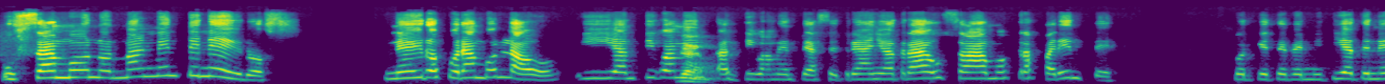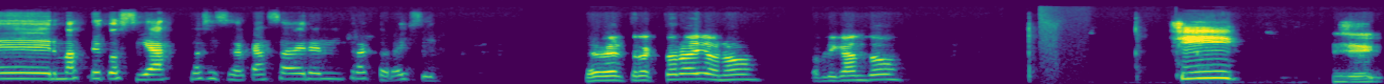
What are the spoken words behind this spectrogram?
Usamos normalmente negros, negros por ambos lados. Y antiguamente, Ya. antiguamente, hace tres años atrás, usábamos transparentes, porque te permitía tener más precocidad. No sé si se alcanza a ver el tractor, ahí sí. ¿Se ve el tractor ahí o no? ¿Aplicando? Sí. Sí.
